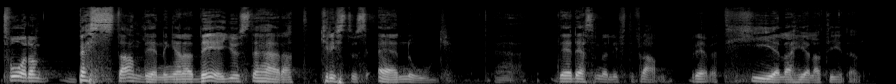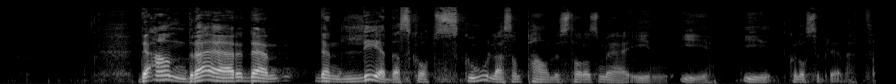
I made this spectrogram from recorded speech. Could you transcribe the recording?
två av de bästa anledningarna, det är just det här att Kristus är nog. Det är det som det lyfter fram, brevet, hela, hela tiden. Det andra är den, den ledarskapsskola som Paulus tar oss med in i, i Kolosserbrevet.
